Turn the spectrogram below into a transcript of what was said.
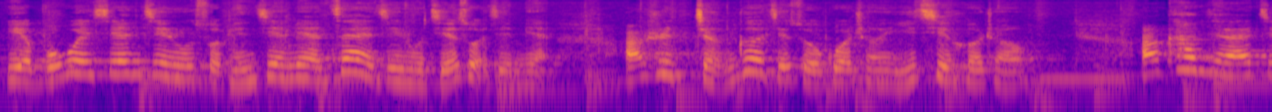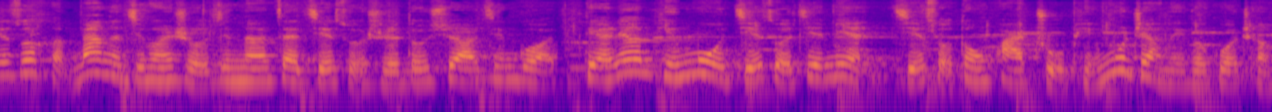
也不会先进入锁屏界面再进入解锁界面，而是整个解锁过程一气呵成。而看起来解锁很慢的几款手机呢，在解锁时都需要经过点亮屏幕、解锁界面、解锁动画、主屏幕这样的一个过程。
